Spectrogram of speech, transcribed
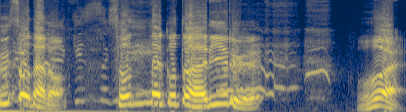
嘘だろ。そんなことありえる？おい。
